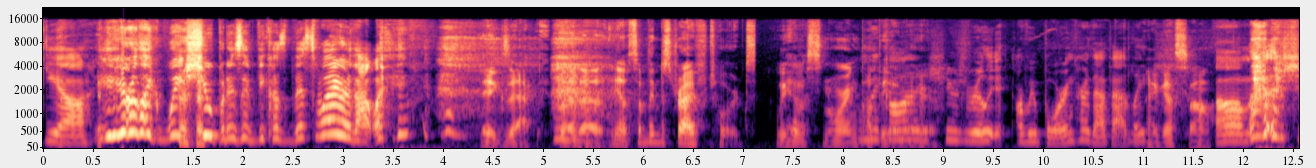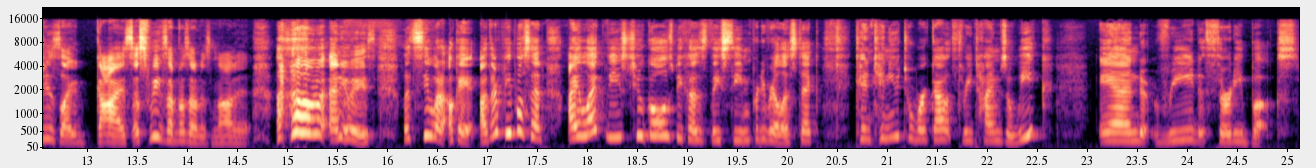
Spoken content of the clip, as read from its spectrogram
Yeah. You're like, wait, shoot, but is it because this way or that way? exactly but uh you know something to strive towards we have a snoring Oh puppy over here she was really. Are we boring her that badly? i guess so Um, she's like, guys, this week's episode is not it. Um, anyways, let's see what. Okay, other people said I like these two goals because they seem pretty realistic. Continue to work out three times a week and read thirty books.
